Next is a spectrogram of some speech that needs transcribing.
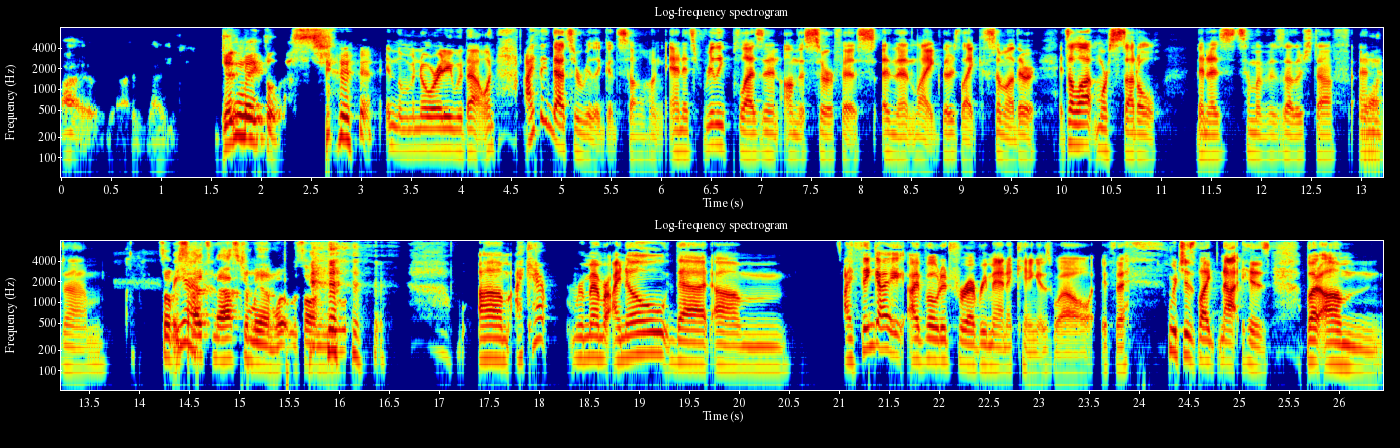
I, I, I didn't make the list. in the minority with that one. I think that's a really good song and it's really pleasant on the surface and then like there's like some other it's a lot more subtle than as some of his other stuff and um So But yeah. besides Masterman, what was on you? um I can't remember. I know that um I think I I voted for Every Man a King as well if that which is like not his but um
